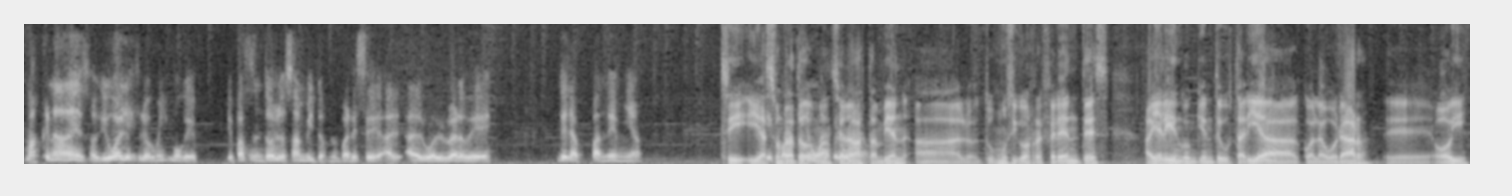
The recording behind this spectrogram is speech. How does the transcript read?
más que nada eso, que igual es lo mismo que, pasa en todos los ámbitos, me parece, al, volver de, la pandemia. Sí, y hace un rato mencionabas también a tus músicos referentes. ¿Hay alguien con quien te gustaría colaborar eh, hoy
